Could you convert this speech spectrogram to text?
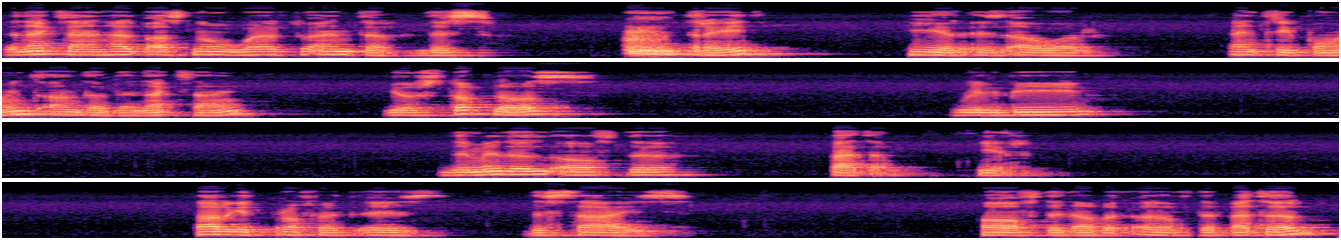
The neckline help us know where to enter this trade. Here is our entry point under the neckline. Your stop loss will be the middle of the pattern here. Target profit is the size of the double of the pattern,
